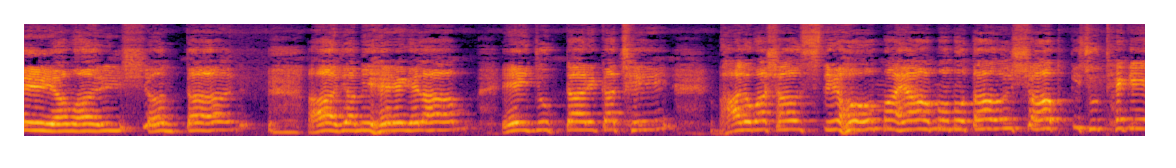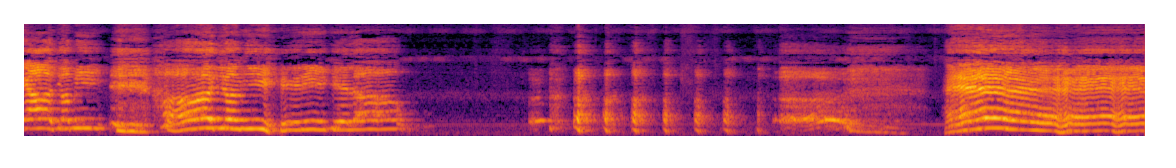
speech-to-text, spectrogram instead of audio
এই আমার সন্তান। আজ আমি হেরে গেলাম এই যুগটার কাছে। ভালোবাসা, স্নেহ, মায়া, মমতা সব কিছু থেকে আজ আমি আজ আমি হেরে গেলাম। হ্যাঁ হ্যাঁ হ্যাঁ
